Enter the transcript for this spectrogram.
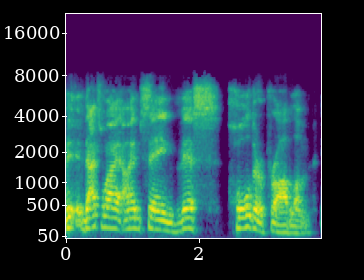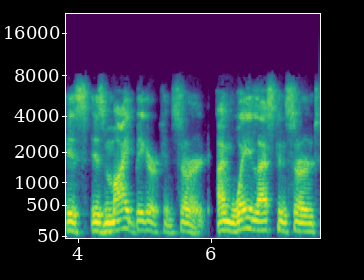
th- that's why I'm saying this holder problem is is my bigger concern. I'm way less concerned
